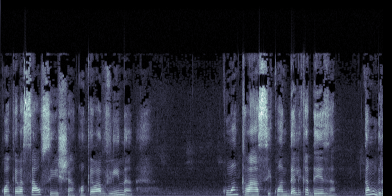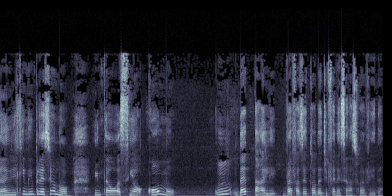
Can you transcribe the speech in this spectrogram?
com aquela salsicha, com aquela vina, com uma classe, com uma delicadeza tão grande que me impressionou. Então, assim, ó, como um detalhe vai fazer toda a diferença na sua vida.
